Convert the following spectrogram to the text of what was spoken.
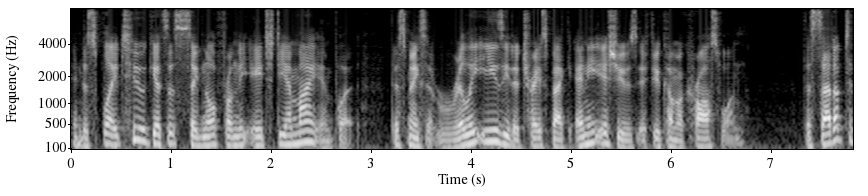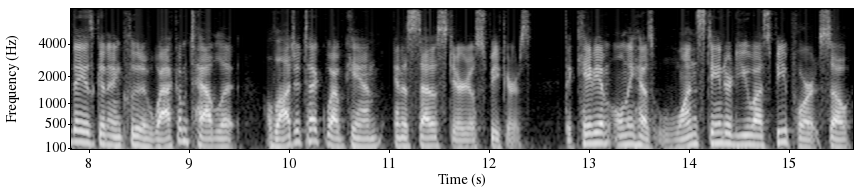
and display 2 gets its signal from the HDMI input. This makes it really easy to trace back any issues if you come across one. The setup today is going to include a Wacom tablet, a Logitech webcam, and a set of stereo speakers. The KVM only has one standard USB port, so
